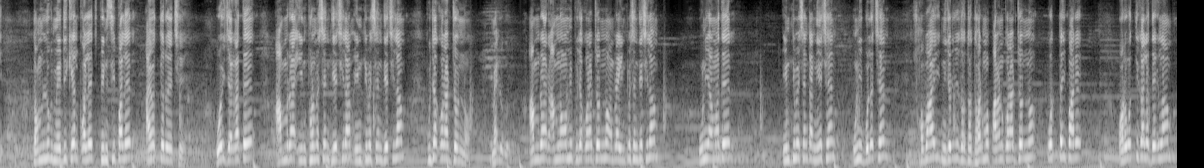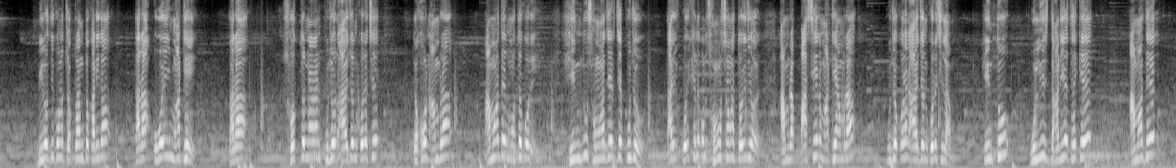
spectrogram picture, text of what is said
তমলুক মেডিকেল কলেজ প্রিন্সিপালের আয়ত্তে রয়েছে। ওই জায়গাতে আমরা ইনফরমেশন দিয়েছিলাম, ইন্টিমেশন দিয়েছিলাম পূজা করার জন্য। আমরা রামনবমী পূজা করার জন্য আমরা ইনফরমেশন দিয়েছিলাম। উনি আমাদের ইন্টিমেশনটা নিয়েছেন, উনি বলেছেন, সবাই নিজ নিজ ধর্ম পালন করার জন্য করতেই পারে। পরবর্তীকালে দেখলাম, বিরোধী কোনো চক্রান্তকারীরা, তারা ওই মাঠে, তারা সত্যনারায়ণ পুজোর আয়োজন করেছে। তখন আমরা আমাদের মতো করে হিন্দু সমাজের যে পুজো, তাই ওইখানে কোনো সমস্যা না তৈরি হয়। আমরা পাশের মাঠে আমরা পুজো করার আয়োজন করেছিলাম। কিন্তু পুলিশ দাঁড়িয়ে থেকে আমাদের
